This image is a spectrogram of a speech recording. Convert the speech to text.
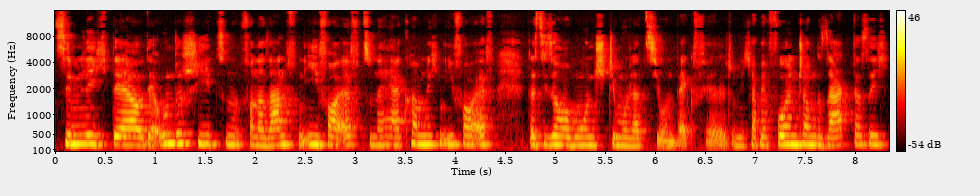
ziemlich der, der Unterschied zu, von einer sanften IVF zu einer herkömmlichen IVF, dass diese Hormonstimulation wegfällt. Und ich habe ja vorhin schon gesagt, dass ich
